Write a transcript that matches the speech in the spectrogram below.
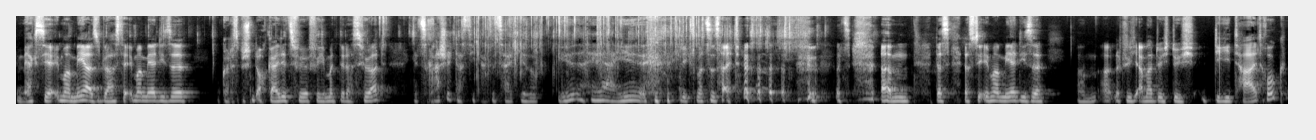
merkst du ja immer mehr. Also du hast ja immer mehr diese, oh Gott, das ist bestimmt auch geil jetzt für, für jemanden, der das hört. Jetzt raschelt das die ganze Zeit hier so. Hier, hier. Ich leg's mal zur Seite. das, ähm, dass, dass du immer mehr diese, ähm, natürlich einmal durch, durch Digitaldruck,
